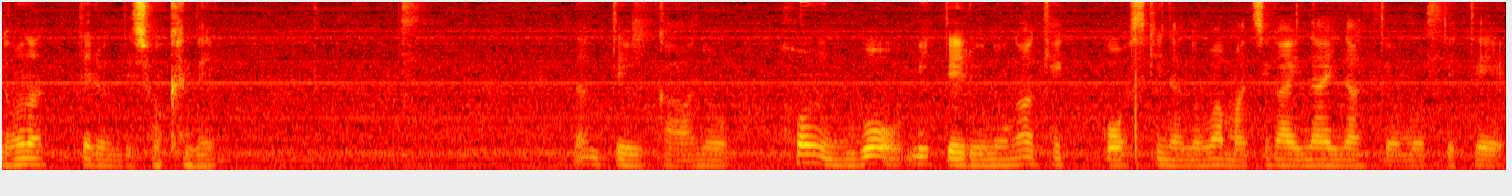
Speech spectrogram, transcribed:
どうなってるんでしょうかね。なんていうかあの本を見てるのが結構好きなのは間違いないなって思ってて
